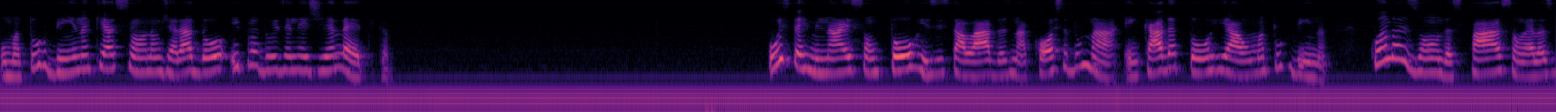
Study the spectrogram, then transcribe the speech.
uma turbina que aciona um gerador e produz energia elétrica. Os terminais são torres instaladas na costa do mar. Em cada torre há uma turbina. Quando as ondas passam, elas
